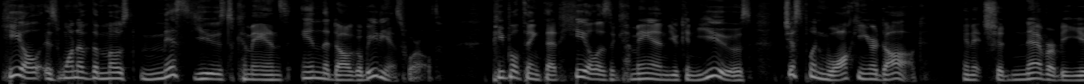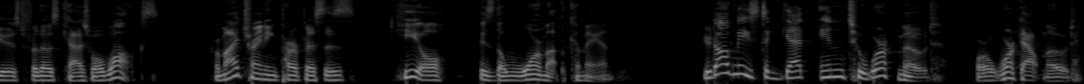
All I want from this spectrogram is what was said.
Heel is one of the most misused commands in the dog obedience world. People think that heel is a command you can use just when walking your dog, and it should never be used for those casual walks. For my training purposes, heel is the warm up command. Your dog needs to get into work mode or workout mode.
